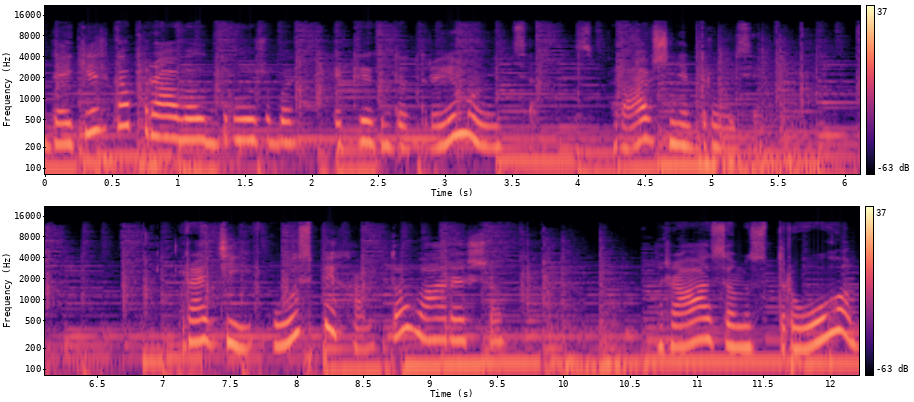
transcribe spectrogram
декілька правил дружби, яких дотримуються справжні друзі. Радій успіхам товариша. Разом з другом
